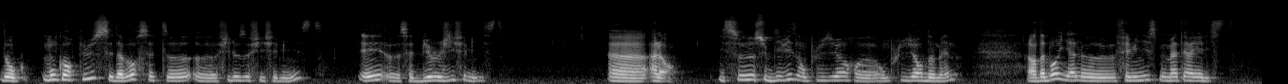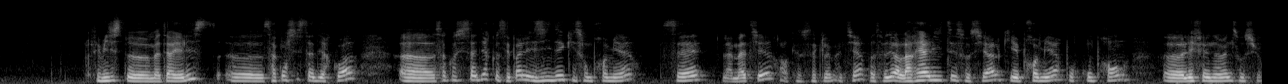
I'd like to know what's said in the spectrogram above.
Donc mon corpus, c'est d'abord cette philosophie féministe et cette biologie féministe. alors, il se subdivise en plusieurs, en plusieurs domaines. Alors d'abord, il y a le féminisme matérialiste féministe euh, matérialiste, euh, ça consiste à dire quoi? Euh, Ça consiste à dire que ce n'est pas les idées qui sont premières, c'est la matière. Alors qu'est-ce que c'est que la matière? Bah, Ça veut dire la réalité sociale qui est première pour comprendre les phénomènes sociaux.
